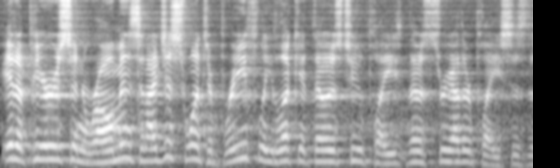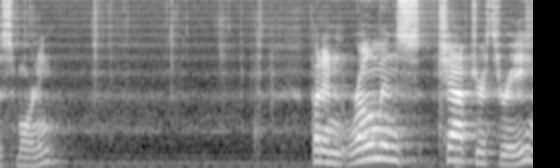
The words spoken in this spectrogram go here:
It appears in Romans, and I just want to briefly look at those two place, those three other places this morning. But in Romans chapter 3,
